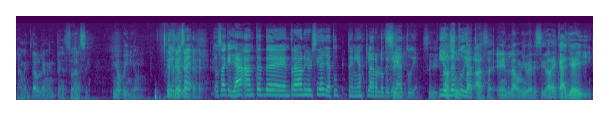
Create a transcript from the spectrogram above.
Lamentablemente, eso es así. Mi opinión. Y entonces, o sea que ya antes de entrar a la universidad ya tú tenías claro lo que querías estudiar. Sí. ¿Y dónde estudiaste? En la Universidad de Calley.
